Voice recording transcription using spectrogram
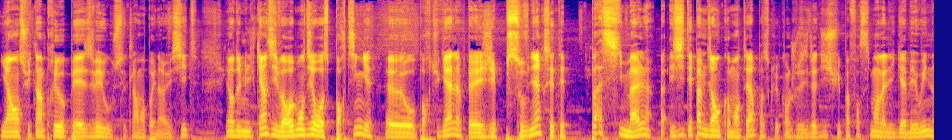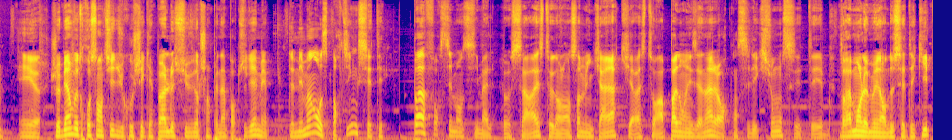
Il y a ensuite un prêt au PSV où c'est clairement pas une réussite. Et en 2015, il va rebondir au Sporting, euh, au Portugal. J'ai souvenir que c'était pas si mal. N'hésitez pas à me dire en commentaire parce que, comme je vous ai déjà dit, je suis pas forcément la Liga B-Win. Et euh, je veux bien votre ressenti, du coup, je sais qu'il y a pas mal de suivre le championnat portugais, mais de mes mains au Sporting, c'était pas forcément si mal. Euh, ça reste dans l'ensemble une carrière qui restera pas dans les annales, alors qu'en sélection, c'était vraiment le meilleur de cette équipe.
